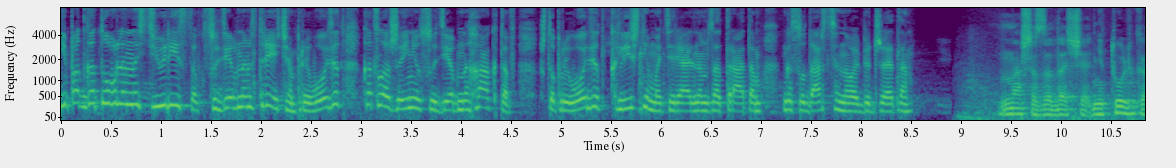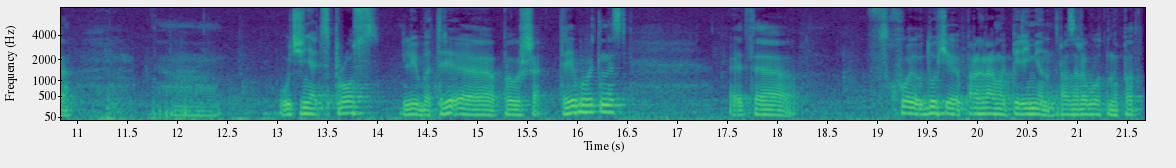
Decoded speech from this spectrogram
Неподготовленность юристов к судебным встречам приводит к отложению судебных актов, что приводит к лишним материальным затратам государственного бюджета. Наша задача не только э, учинять спрос либо э, повышать требовательность. Это в духе программы перемен, разработанной под,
